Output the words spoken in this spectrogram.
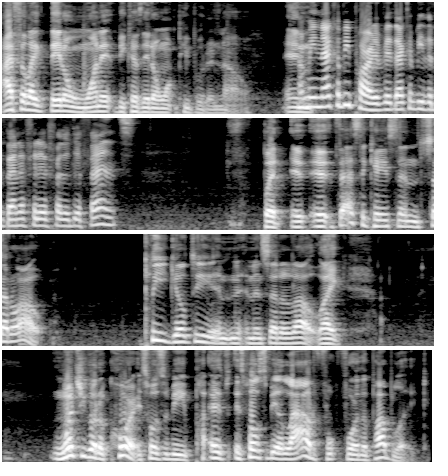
I feel like they don't want it because they don't want people to know. And I mean that could be part of it. That could be the benefit for the defense. but if, if that's the case, then settle out. Plead guilty and, and then settle it out. Like once you go to court, it's supposed to be it's, it's supposed to be allowed for, for the public.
